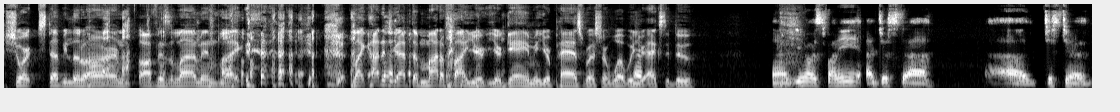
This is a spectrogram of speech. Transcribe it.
short, stubby little arm offensive lineman. Like, like how did you have to modify your, your game and your pass rush, or what were you asked to do? Uh, you know, it's funny. I just uh, uh, just to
